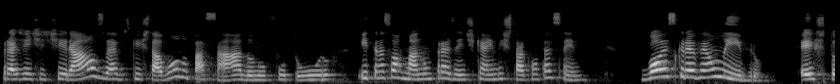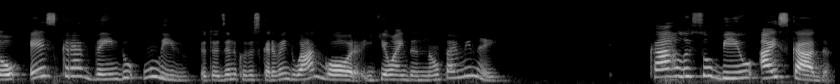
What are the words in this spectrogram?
para a gente tirar os verbos que estavam no passado no futuro e transformar num presente que ainda está acontecendo. Vou escrever um livro. Estou escrevendo um livro. Eu estou dizendo que eu estou escrevendo agora e que eu ainda não terminei. Carlos subiu a escada.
